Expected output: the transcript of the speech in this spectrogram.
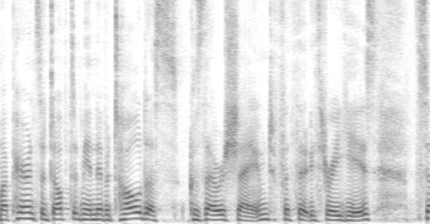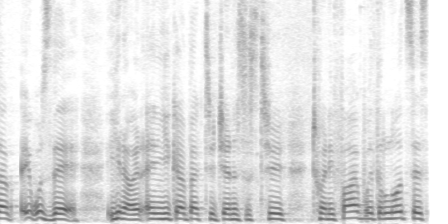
My parents adopted me and never told us because they were ashamed for 33 years. So it was there, you know. And, and you go back to Genesis 2:25, where the Lord says,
